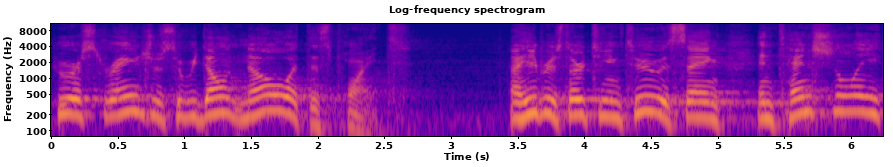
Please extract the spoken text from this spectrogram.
who are strangers who we don't know at this point. Now, Hebrews 13, 2 is saying, intentionally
